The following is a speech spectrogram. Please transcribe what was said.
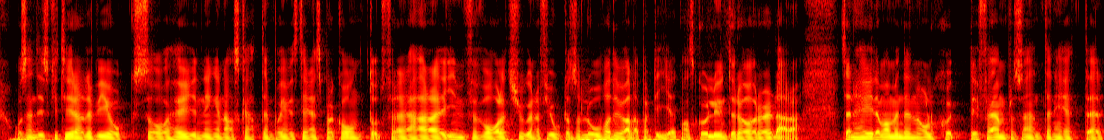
Och sen diskuterade vi också höjningen av skatten på investeringssparkontot för det här inför valet 2014 så lovade ju alla partier att man skulle ju inte röra det där. Sen höjde man med 0,75 procentenheter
